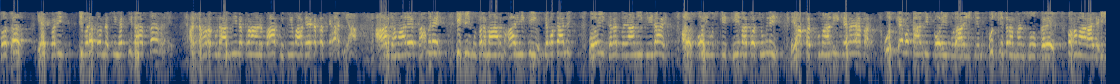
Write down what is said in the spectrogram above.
سوچو یہ بڑی عبرت اور نصیحت کی داستان ہے۔ اللہ رب العالمین نے قرآن پاک کسی واقعے کا تذکرہ کیا۔ آج ہمارے سامنے کسی مسلمان بھائی کی اس کے متعلق کوئی غلط بیانی کی جائے اور کوئی اس کی قیمت اور چنگلی یا بدگمانی کے بنا پر اس کے متعلق کوئی برائی کی اس کی طرف منسوخ کرے تو ہمارا یہی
